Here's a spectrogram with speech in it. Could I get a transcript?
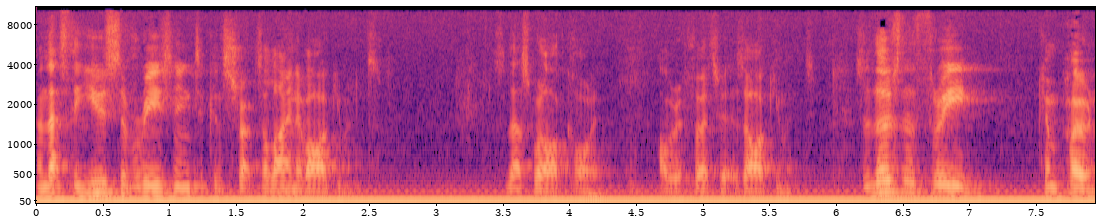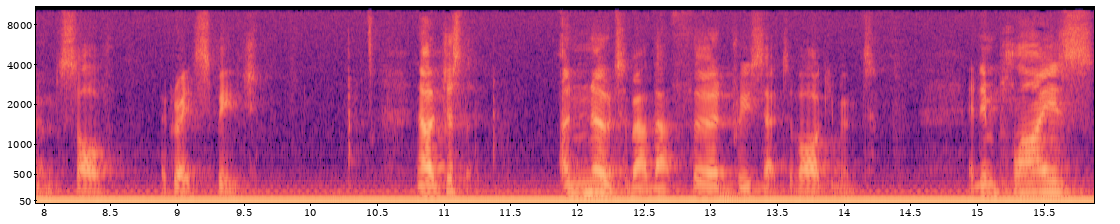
and that's the use of reasoning to construct a line of argument. So that's what I'll call it. I'll refer to it as argument. So those are the three components of a great speech. Now, just a note about that third precept of argument. It implies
